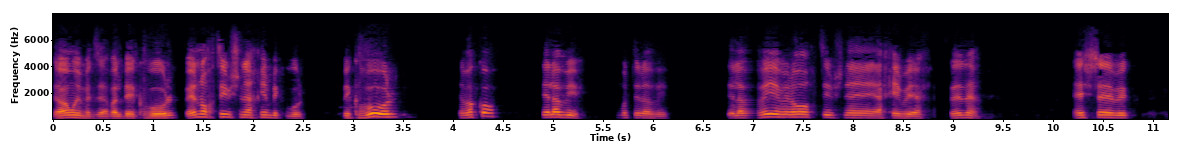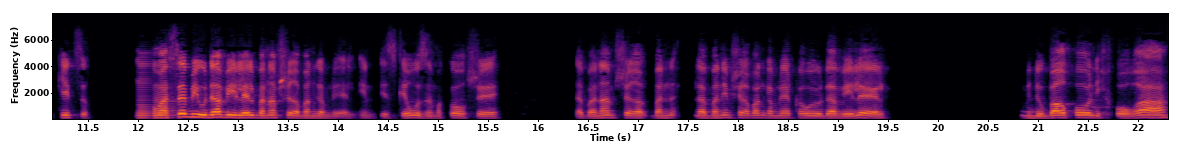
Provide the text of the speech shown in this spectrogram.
לא אומרים את זה, אבל בגבול, ואין רוחצים שני אחים בגבול. בגבול זה מקום, תל אביב, כמו תל אביב. תל אביב ולא רוחצים שני אחים ביחד, בסדר? יש, אה, בקיצור. ומעשה ביהודה והלל, בניו של רבן גמליאל, אם תזכרו, זה מקור שלבנים של, לבנים של רבן גמליאל קראו יהודה והלל, מדובר פה לכאורה,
